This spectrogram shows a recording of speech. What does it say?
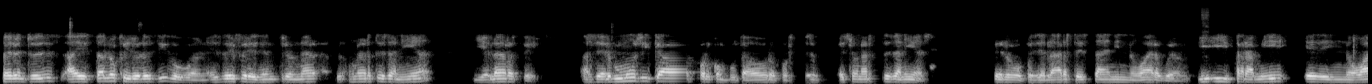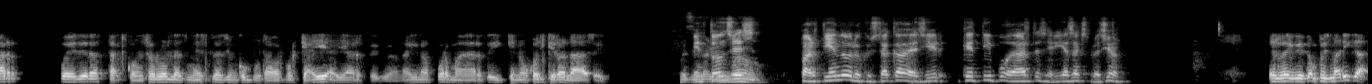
Pero entonces ahí está lo que yo les digo, weón, es la diferencia entre una, una artesanía y el arte. Hacer música por computador o por son artesanías, pero pues el arte está en innovar, weón. Y, y para mí eh, innovar puede ser hasta con solo las mezclas de un computador, porque ahí hay arte, weón, hay una forma de arte y que no cualquiera la hace. Pues Entonces, partiendo de lo que usted acaba de decir, ¿qué tipo de arte sería esa expresión? El reggaetón, pues marica,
